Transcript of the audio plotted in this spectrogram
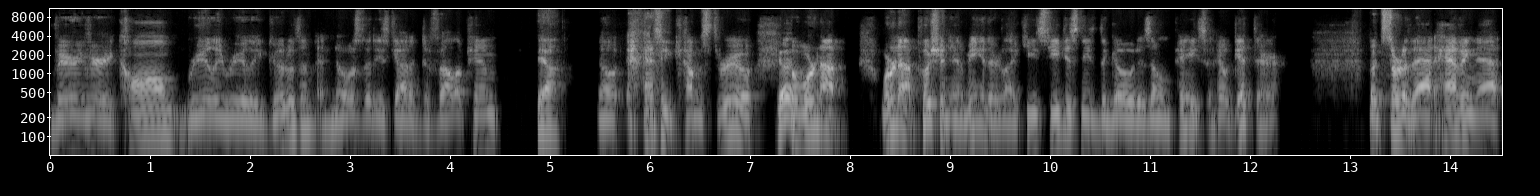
very very calm really really good with him and knows that he's got to develop him Yeah. You know as he comes through Good. but we're not we're not pushing him either like he's he just needs to go at his own pace and he'll get there but sort of that having that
